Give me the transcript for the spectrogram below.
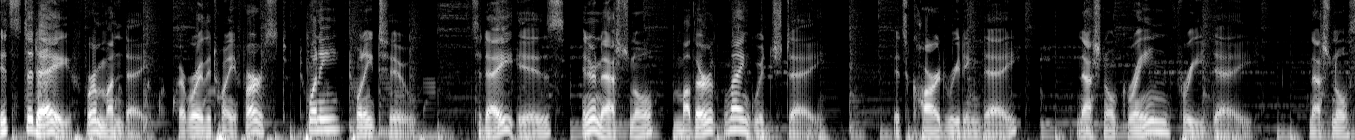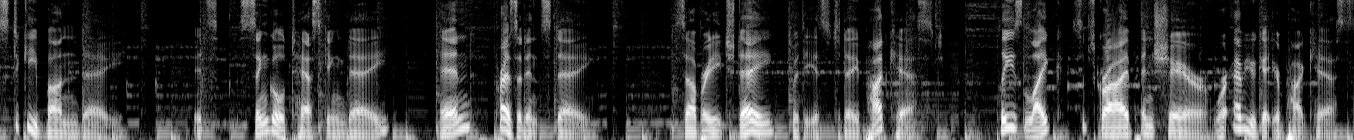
It's today for Monday, February the 21st, 2022. Today is International Mother Language Day. It's Card Reading Day, National Grain Free Day, National Sticky Bun Day. It's Single Tasking Day, and President's Day. Celebrate each day with the It's Today podcast. Please like, subscribe, and share wherever you get your podcasts.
